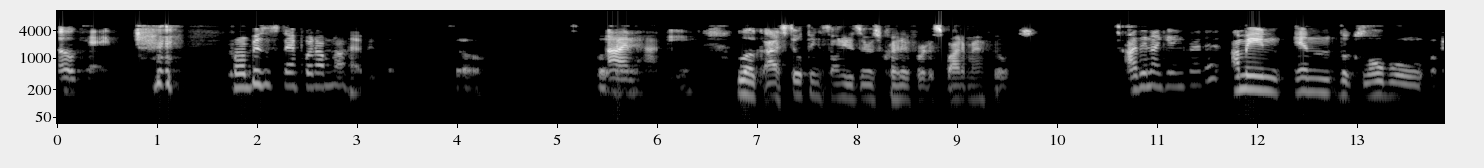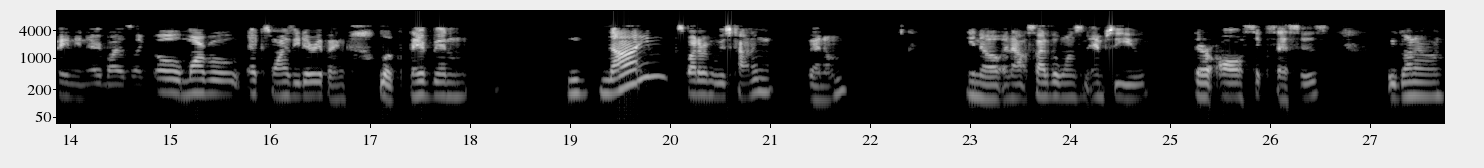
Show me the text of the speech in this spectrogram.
Okay. from a business standpoint, I'm not happy though. So, but, I'm happy. look, I still think Sony deserves credit for the Spider-Man films. Are they not getting credit? I mean, in the global opinion, everybody's like, "Oh, Marvel X, Y, Z, did everything." Look, there have been nine Spider-Man movies, counting Venom. You know, and outside of the ones in MCU, they're all successes. We're gonna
